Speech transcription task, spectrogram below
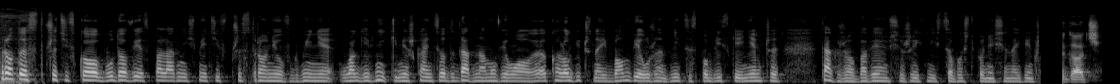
Protest przeciwko budowie spalarni śmieci w Przystroniu w gminie Łagiewniki. Mieszkańcy od dawna mówią o ekologicznej bombie. Urzędnicy z pobliskiej Niemczy także obawiają się, że ich miejscowość poniesie największe Gać.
